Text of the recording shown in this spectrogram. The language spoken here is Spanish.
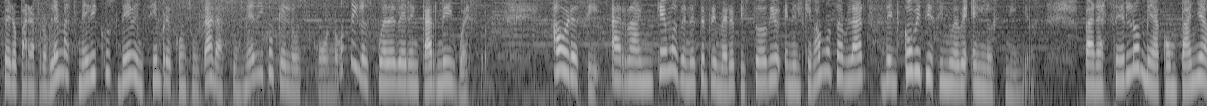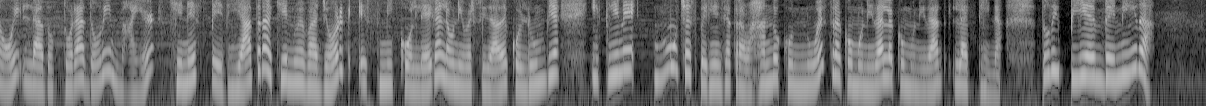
pero para problemas médicos deben siempre consultar a su médico que los conoce y los puede ver en carne y hueso. Ahora sí, arranquemos en este primer episodio en el que vamos a hablar del COVID-19 en los niños. Para hacerlo me acompaña hoy la doctora Dodi Meyer, quien es pediatra aquí en Nueva York, es mi colega en la Universidad de Columbia y tiene mucha experiencia trabajando con nuestra comunidad, la comunidad latina. Dodi, bienvenida.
